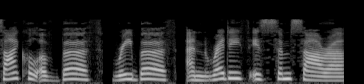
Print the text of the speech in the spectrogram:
cycle of birth, rebirth, and rebirth is samsara.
